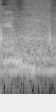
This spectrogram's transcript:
Family,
